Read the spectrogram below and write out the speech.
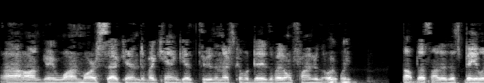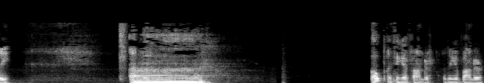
Uh, on, give me one more second. If I can't get through the next couple days, if I don't find her, oh wait, no, that's not it. That's Bailey. Uh, oh, I think I found her. I think I found her.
